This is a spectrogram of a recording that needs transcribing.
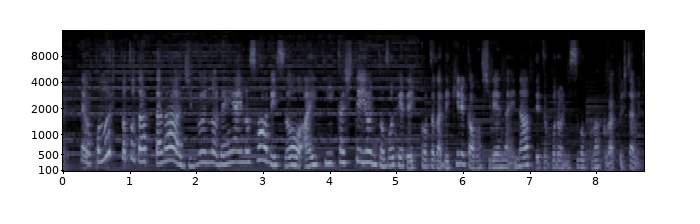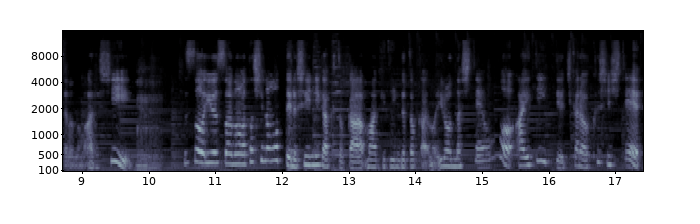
い。でもこの人とだったら自分の恋愛のサービスを IT 化して世に届けていくことができるかもしれないなっていうところにすごくワクワクしたみたいなのもあるしうん。そういうその私の持ってる心理学とかマーケティングとかのいろんな視点を IT っていう力を駆使して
